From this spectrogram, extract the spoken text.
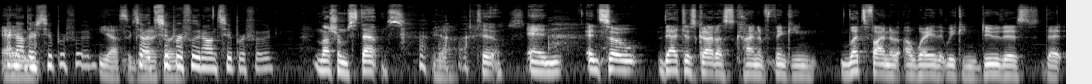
And another superfood? Yes, exactly. So it's superfood on superfood. Mushroom stems, Yeah. too. and and so that just got us kind of thinking let's find a, a way that we can do this that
